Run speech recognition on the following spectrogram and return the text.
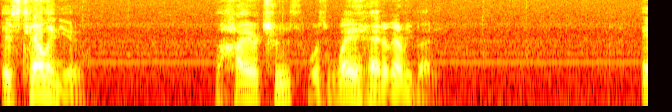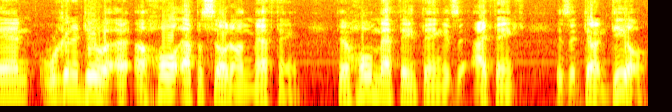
is telling you the higher truth was way ahead of everybody. And we're going to do a, a whole episode on methane. The whole methane thing is, I think, is a done deal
